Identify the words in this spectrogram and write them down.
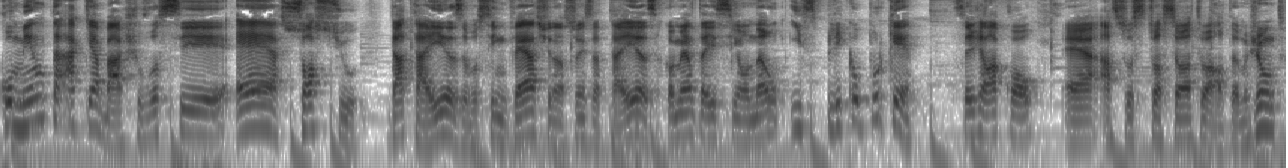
comenta aqui abaixo. Você é sócio da Taesa? Você investe nas ações da Taesa? Comenta aí sim ou não e explica o porquê. Seja lá qual é a sua situação atual. Tamo junto?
